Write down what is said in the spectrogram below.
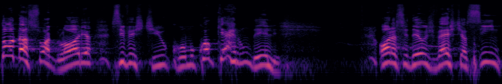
toda a sua glória, se vestiu como qualquer um deles. Ora, se Deus veste assim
